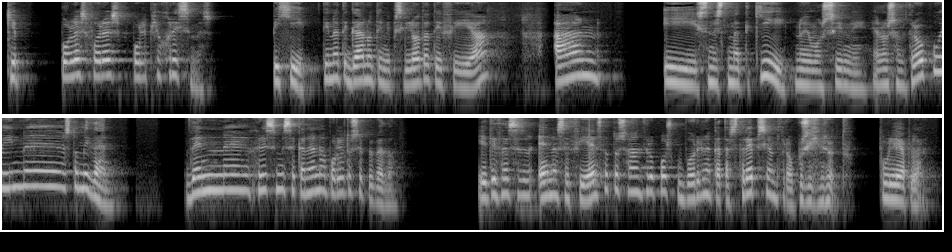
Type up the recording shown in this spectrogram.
και πολλές φορές πολύ πιο χρήσιμες. Π.χ. τι να την κάνω την υψηλότατη ευφυΐα, αν η συναισθηματική νοημοσύνη ενός ανθρώπου είναι στο μηδέν. Δεν είναι χρήσιμη σε κανένα απολύτως επίπεδο. Γιατί θα είσαι ένας ευφιέστατος άνθρωπος που μπορεί να καταστρέψει ανθρώπους γύρω του. Πολύ απλά.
